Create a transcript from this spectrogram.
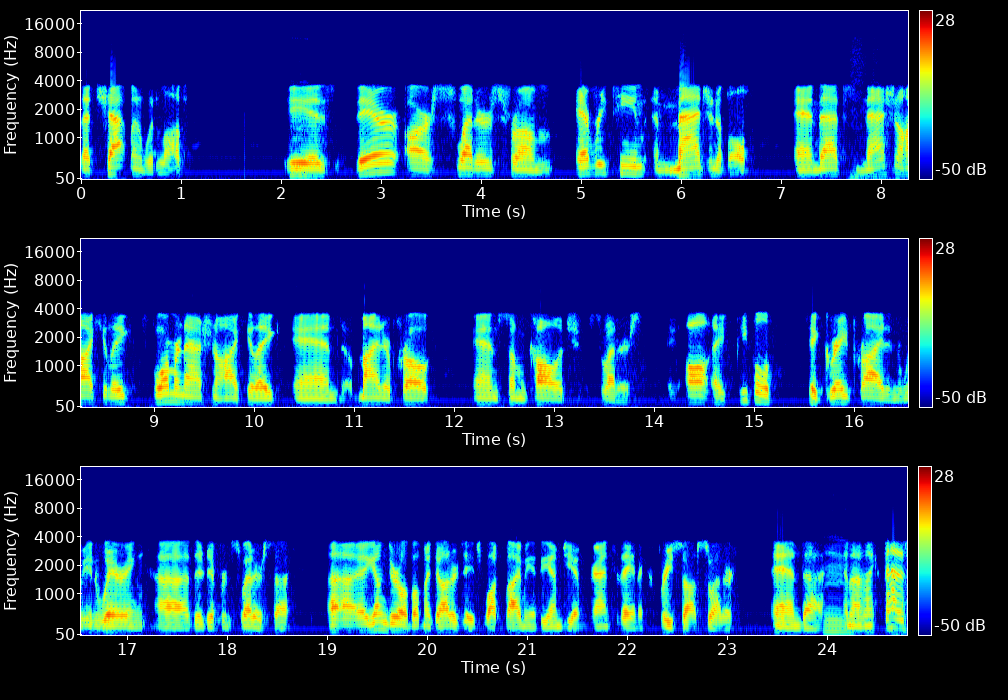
that Chapman would love is there are sweaters from every team imaginable, and that's National Hockey League, former National Hockey League, and minor pro, and some college sweaters. All like, people take great pride in, in wearing uh, their different sweaters. Uh, a young girl about my daughter's age walked by me at the MGM Grand today in a Kaprizov sweater, and uh, Mm. and I'm like, that is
